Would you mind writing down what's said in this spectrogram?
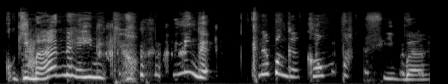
kok gimana ini? ini enggak kenapa nggak kompak sih, Bang?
